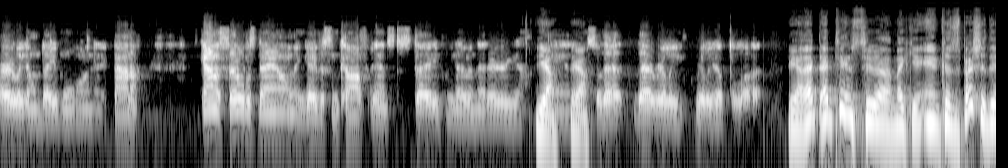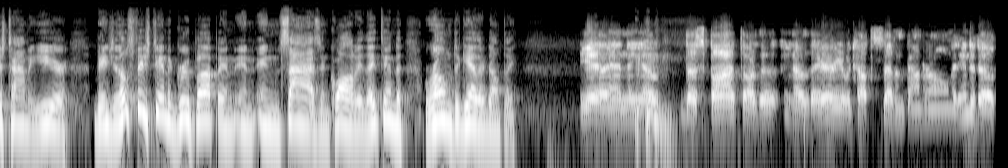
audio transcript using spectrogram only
early on day one, and it kind of kind of settled us down and gave us some confidence to stay, you know, in that area. Yeah, and, uh, yeah. So that that really really helped a lot. Yeah, that, that tends to uh, make you, and because especially this time of year, Benji, those fish tend to group up in, in, in size and quality. They tend to roam together, don't they? Yeah, and you know the spot or the you know the area we caught the seven pounder on, it ended up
